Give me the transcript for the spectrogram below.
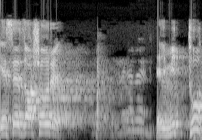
গেছে যশোরে। এই মিথ্যুক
